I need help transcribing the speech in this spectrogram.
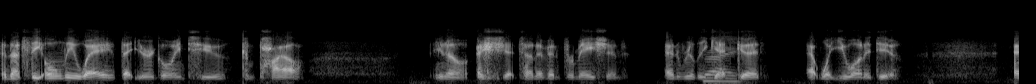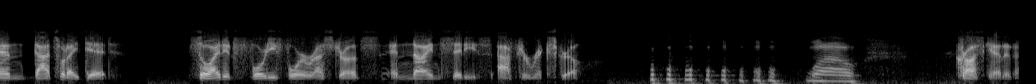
And that's the only way that you're going to compile, you know, a shit ton of information and really Right. get good at what you want to do. And that's what I did. So I did 44 restaurants and nine cities after Rick's Grill, wow. across Canada.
